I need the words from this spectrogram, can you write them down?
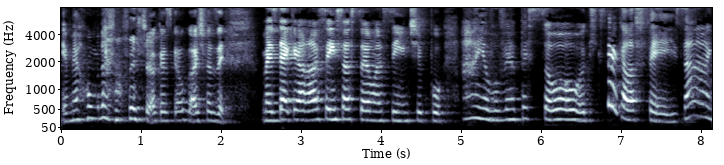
eu me arrumo normalmente, é uma coisa que eu gosto de fazer. Mas tem aquela sensação assim, tipo, ai, eu vou ver a pessoa, o que, que será que ela fez? Ah,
